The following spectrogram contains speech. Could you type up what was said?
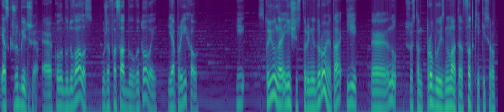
Я скажу більше, е, коли будувалось, уже фасад був готовий, я приїхав і стою на іншій стороні дороги, та, і е, ну, щось там пробую знімати, фотки якісь роблю.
